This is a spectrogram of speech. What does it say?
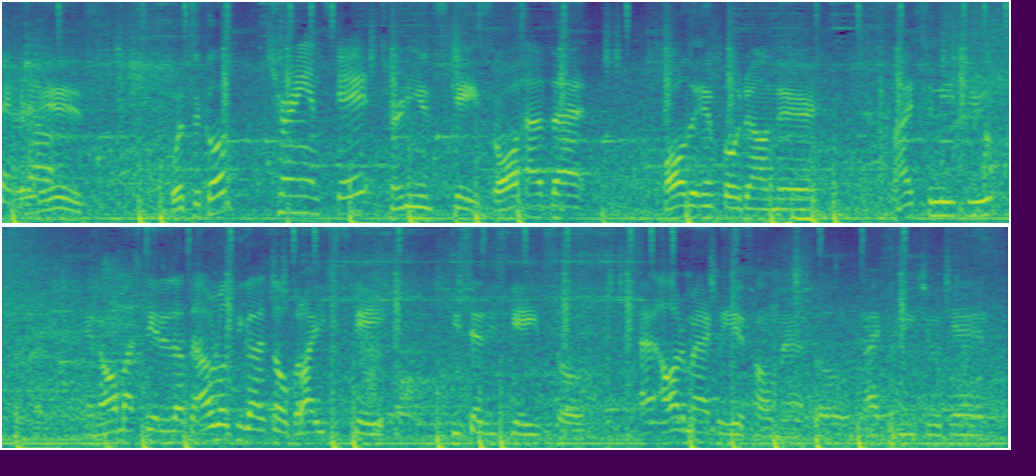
Check there it out. It is. What's it called? Turny and Skate. Turny and Skate. So I'll have that, all the info down there. Nice to meet you. And all my skaters out there. I don't know if you guys know, but I used to skate. He says he skates, so that automatically hits home, man. So nice to meet you again.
